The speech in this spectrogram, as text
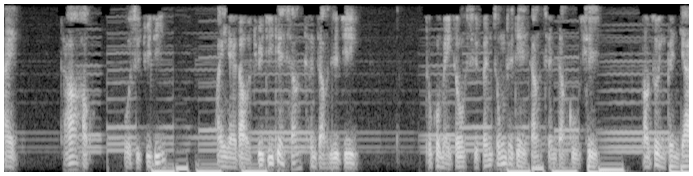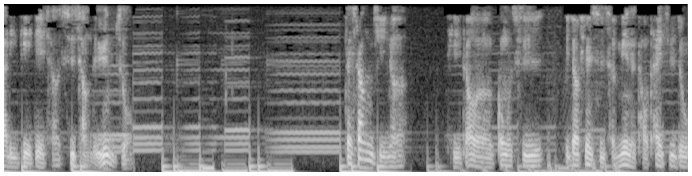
嗨，大家好，我是 GD，欢迎来到 GD 电商成长日记。透过每周十分钟的电商成长故事，帮助你更加理解电商市场的运作。在上一集呢，提到了公司比较现实层面的淘汰制度。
